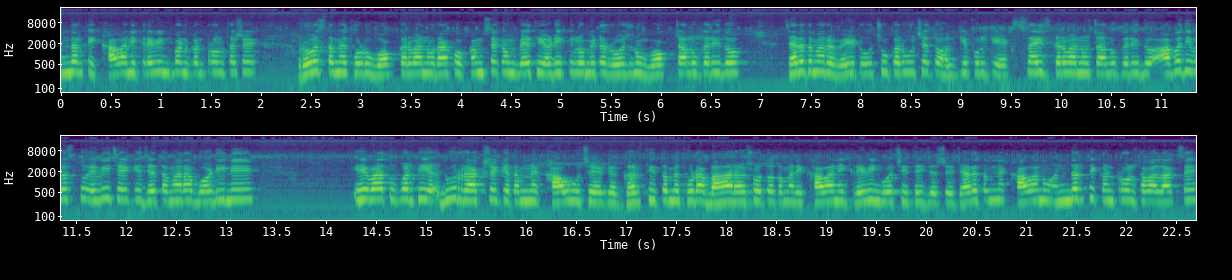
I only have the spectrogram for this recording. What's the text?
અંદરથી ખાવાની ક્રેવિંગ પણ કંટ્રોલ થશે. રોજ તમે થોડું વોક કરવાનું રાખો. કમસે કમ બેથી અઢી કિલોમીટર રોજનું વોક ચાલુ કરી દો. જ્યારે તમારે વેઇટ ઓછું કરવું છે તો હલકી ફુલકી એક્સરસાઇઝ કરવાનું ચાલુ કરી દો. આ બધી વસ્તુ એવી છે કે જે તમારા બોડીને એ વાત ઉપરથી દૂર રાખશે કે તમને ખાવું છે કે ઘરથી તમે થોડા બહાર હશો તો તમારી ખાવાની ક્રેવિંગ ઓછી થઈ જશે. જ્યારે તમને ખાવાનું અંદરથી કંટ્રોલ થવા લાગશે,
